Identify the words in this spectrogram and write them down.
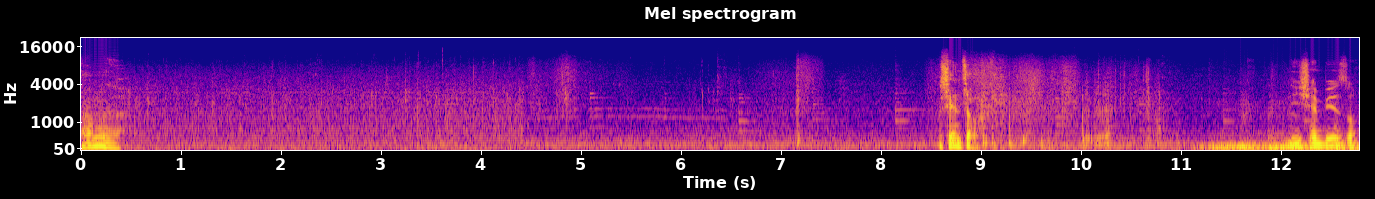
我啥么子？我先走。你先别走。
